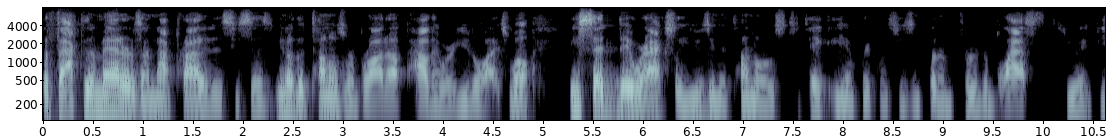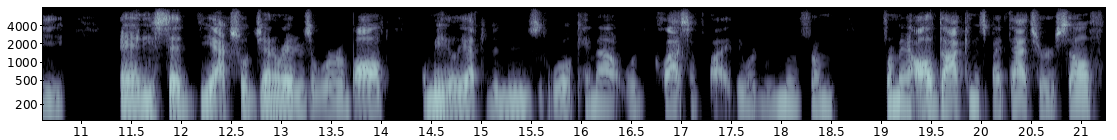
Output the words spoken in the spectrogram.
the fact of the matter is, I'm not proud of this. He says, you know, the tunnels were brought up, how they were utilized. Well, he said they were actually using the tunnels to take EM frequencies and put them through to blast UAP. And he said the actual generators that were involved immediately after the news of the world came out were classified. They were removed from from all documents by Thatcher herself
